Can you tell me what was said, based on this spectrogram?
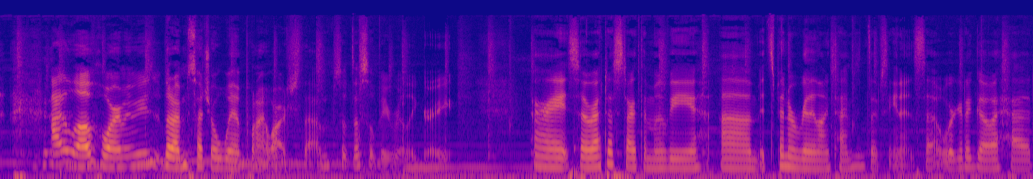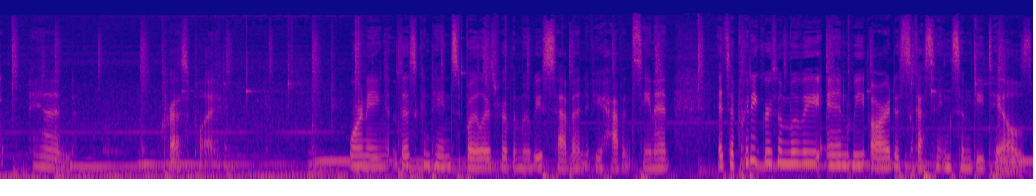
I love horror movies, but I'm such a wimp when I watch them, so this will be really great. All right, so we're about to start the movie. Um, it's been a really long time since I've seen it, so we're gonna go ahead and press play. Warning this contains spoilers for the movie Seven if you haven't seen it. It's a pretty gruesome movie, and we are discussing some details.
